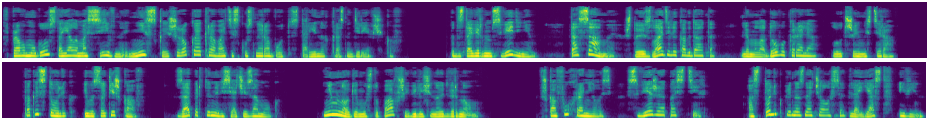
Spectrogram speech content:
В правом углу стояла массивная, низкая и широкая кровать искусной работы старинных краснодеревщиков. По достоверным сведениям, та самая, что изладили когда-то для молодого короля лучшие мастера. Как и столик и высокий шкаф, запертый на висячий замок, немногим уступавший величиной дверному. В шкафу хранилась свежая постель, а столик предназначался для яств и вин.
